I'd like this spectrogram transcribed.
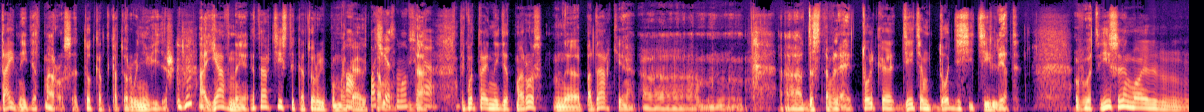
тайный Дед Мороз – это тот, ко- которого не видишь. А явные – это артисты, которые помогают. А, по-честному всегда. Так вот, тайный Дед Мороз э, подарки э, э, доставляет только детям до 10 лет. Вот. И сын мой э,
